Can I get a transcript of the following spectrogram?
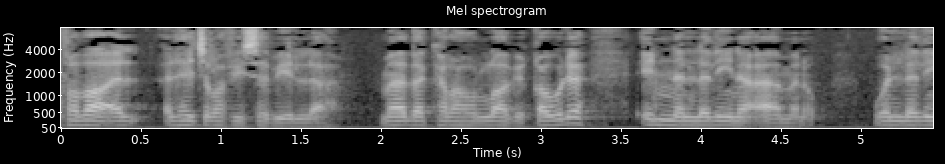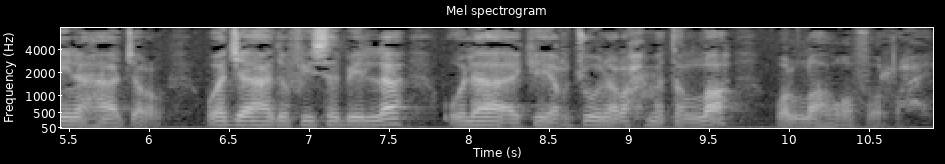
فضائل الهجرة في سبيل الله. ما ذكره الله بقوله إن الذين آمنوا والذين هاجروا وجاهدوا في سبيل الله أولئك يرجون رحمة الله والله غفور رحيم.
